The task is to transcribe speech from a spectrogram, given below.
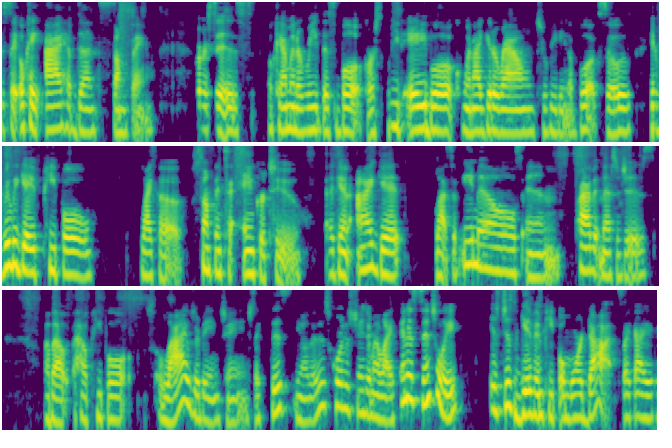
to say, okay, I have done something versus okay, I'm going to read this book or read a book when I get around to reading a book. So it really gave people like a something to anchor to. Again, I get lots of emails and private messages about how people's lives are being changed. Like this, you know, this course is changing my life. And essentially, it's just giving people more dots. Like I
